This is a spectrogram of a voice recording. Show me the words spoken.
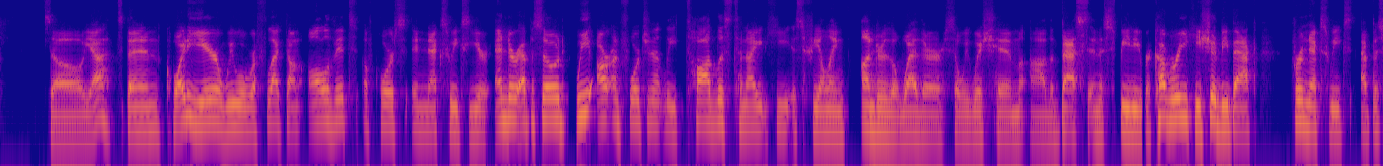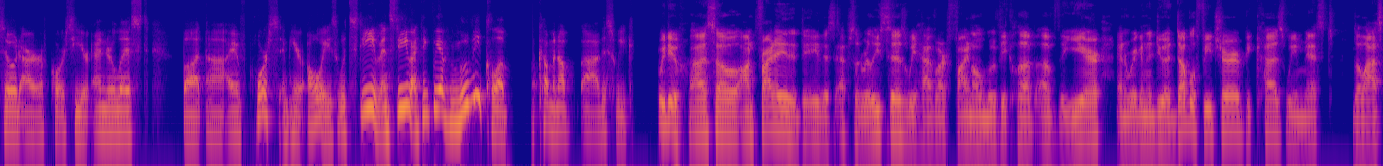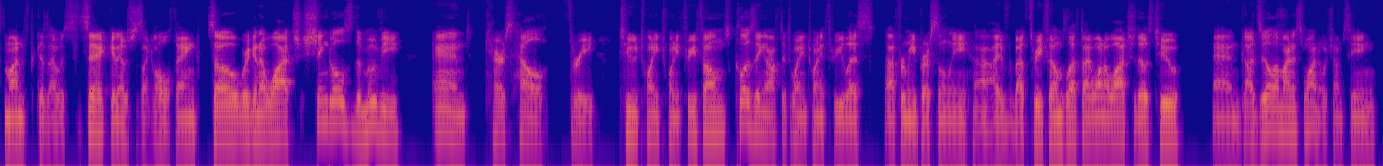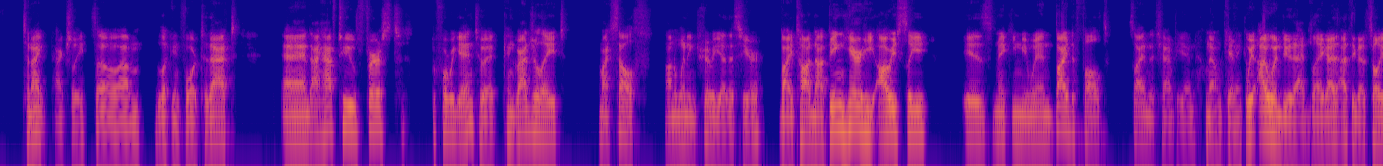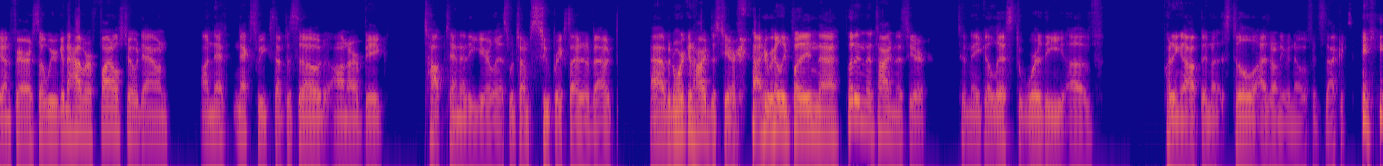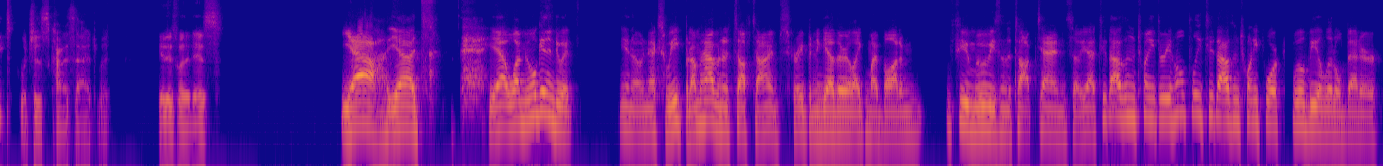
So yeah, it's been quite a year. We will reflect on all of it, of course, in next week's year ender episode. We are unfortunately Toddless tonight. He is feeling under the weather, so we wish him uh, the best and a speedy recovery. He should be back for next week's episode, our of course year ender list. But uh, I of course am here always with Steve. And Steve, I think we have movie club coming up uh, this week. We do. Uh, so on Friday, the day this episode releases, we have our final movie club of the year, and we're going to do a double feature because we missed the last month because I was sick and it was just like a whole thing. So we're going to watch Shingles, the movie, and Cares Hell 3, two 2023 films, closing off the 2023 list uh, for me personally. Uh, I have about three films left I want to watch, those two, and Godzilla Minus One, which I'm seeing tonight, actually. So I'm looking forward to that. And I have to first, before we get into it, congratulate myself on winning trivia this year by Todd not being here. He obviously is making me win by default. So I'm the champion. No, I'm kidding. We, I wouldn't do that. Like, I, I think that's totally unfair. So we're going to have our final showdown on ne- next week's episode on our big top 10 of the year list, which I'm super excited about. I've been working hard this year. I really put in uh, put in the time this year to make a list worthy of putting up and uh, still i don't even know if it's that great which is kind of sad but it is what it is Yeah, yeah, it's yeah. Well, I mean, we'll get into it, you know, next week. But I'm having a tough time scraping together like my bottom few movies in the top ten. So yeah, 2023. Hopefully, 2024 will be a little better.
